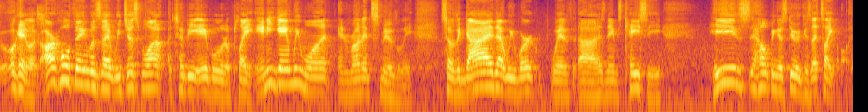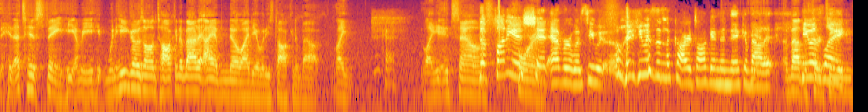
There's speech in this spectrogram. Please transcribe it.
okay, look, our whole thing was that we just want to be able to play any game we want and run it smoothly. So the guy that we work with, uh, his name's Casey. He's helping us do it because that's like that's his thing. He, I mean, he, when he goes on talking about it, I have no idea what he's talking about. Like, Okay. like it sounds The funniest foreign. shit ever was he w- when he was in the car talking to Nick about Yeah, it. about he the was like, thirteen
